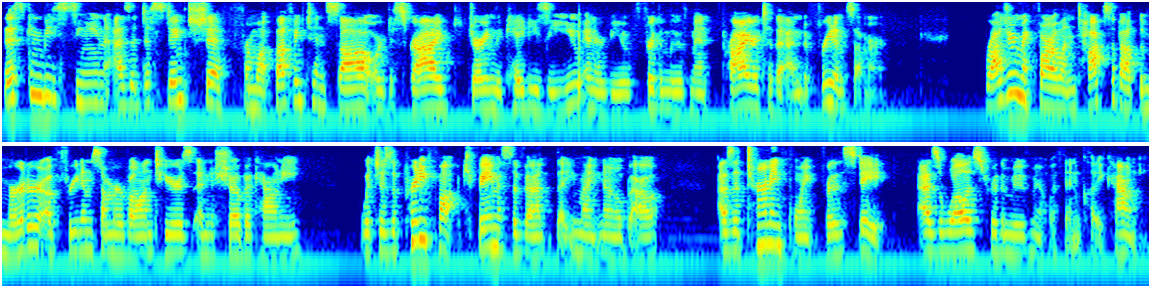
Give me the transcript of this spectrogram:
This can be seen as a distinct shift from what Buffington saw or described during the KZSU interview for the movement prior to the end of Freedom Summer. Roger McFarland talks about the murder of Freedom Summer volunteers in Neshoba County, which is a pretty fa- famous event that you might know about, as a turning point for the state, as well as for the movement within Clay County.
